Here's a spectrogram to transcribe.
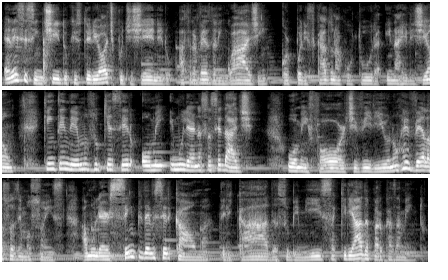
É nesse sentido que o estereótipo de gênero, através da linguagem, corporificado na cultura e na religião, que entendemos o que é ser homem e mulher na sociedade. O homem forte, viril, não revela suas emoções. A mulher sempre deve ser calma, delicada, submissa, criada para o casamento.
